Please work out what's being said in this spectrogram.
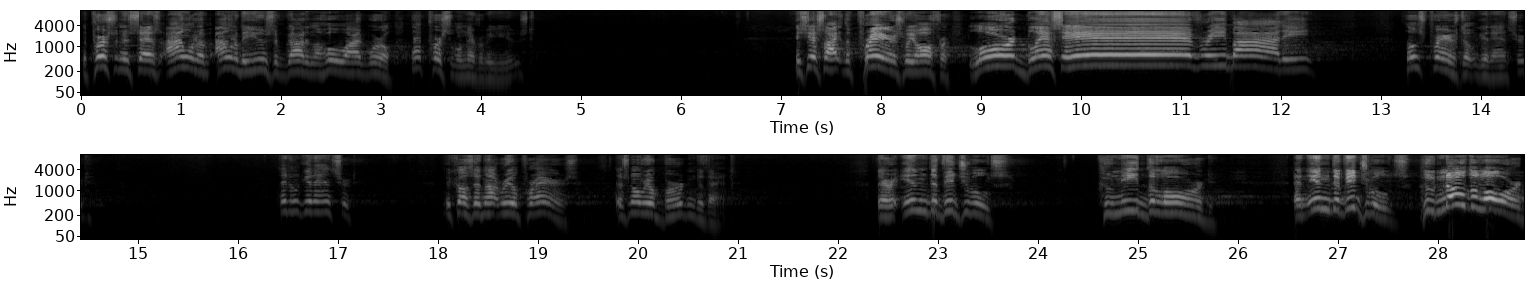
The person who says, I want, to, I want to be used of God in the whole wide world, that person will never be used. It's just like the prayers we offer Lord, bless everybody. Those prayers don't get answered. They don't get answered because they're not real prayers. There's no real burden to that. There are individuals who need the Lord, and individuals who know the Lord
